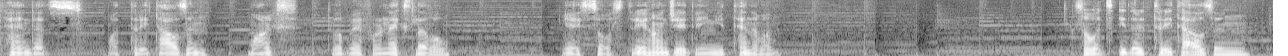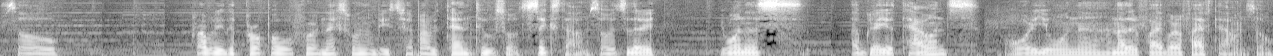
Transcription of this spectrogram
10 that's what 3000 marks to upgrade for next level? Yeah so it's 300 and you need 10 of them so it's either 3000 so probably the purple for next one will be probably 10 too so it's 6000 so it's either you want to upgrade your talents or you want uh, another 5 out of 5 talent so.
